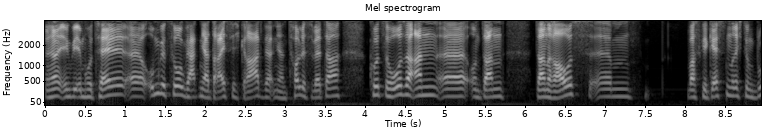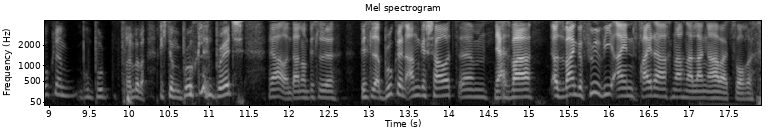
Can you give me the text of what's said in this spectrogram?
ja, irgendwie im Hotel äh, umgezogen. Wir hatten ja 30 Grad, wir hatten ja ein tolles Wetter. Kurze Hose an äh, und dann, dann raus. Ähm, was gegessen Richtung Brooklyn, Richtung Brooklyn Bridge. Ja, und dann noch ein bisschen, bisschen Brooklyn angeschaut. Ähm, ja, es war, also es war ein Gefühl wie ein Freitag nach einer langen Arbeitswoche.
